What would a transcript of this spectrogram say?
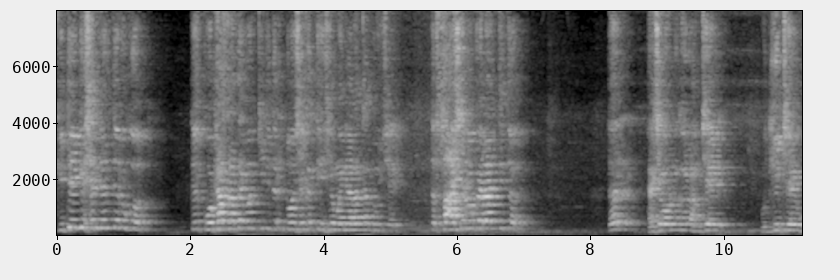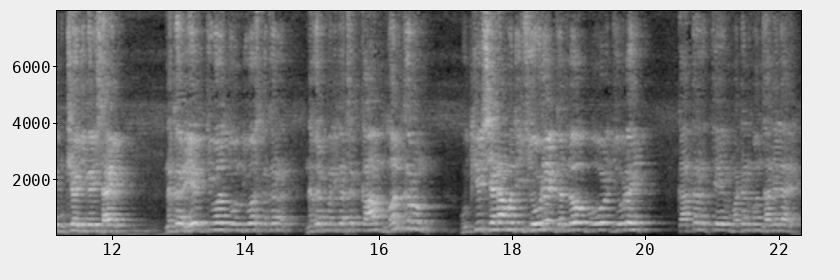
किती इंजेक्शन देत ते लोक? ते कोठाच राहते पण किती तरी दोनशे का तीनशे महिन्याला का दोनशे? तर सहाशे लोक येणार तिथं. तर ह्याच्यावर नगर आमचे उदगीरचे मुख्य अधिकारी साहेब नगर एक दिवस दोन दिवस नगर नगरपालिकाचं काम बंद करून उदगीर शहरामध्ये जेवढे गल्लो बोळ जेवढे कातर का तर ते मटण बंद झालेलं आहे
